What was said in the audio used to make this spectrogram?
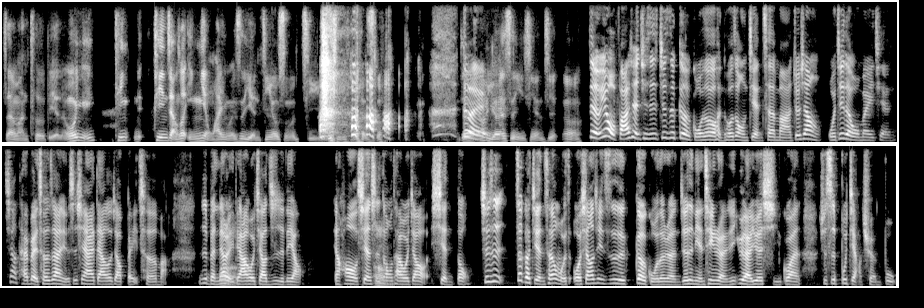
这还蛮特别的。我一听你听你讲说银眼，我还以为是眼睛有什么疾病。对，原来是隐形眼镜。嗯，对，因为我发现其实就是各国都有很多这种简称嘛。就像我记得我们以前像台北车站也是，现在大家都叫北车嘛。日本料理大家会叫日料。嗯然后现实动态会叫限动，嗯、其实这个简称我我相信是各国的人，就是年轻人越来越习惯，就是不讲全部。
